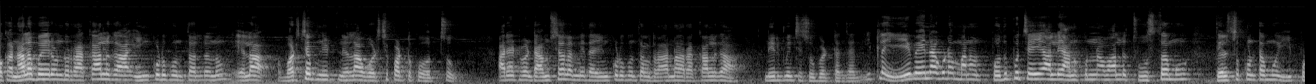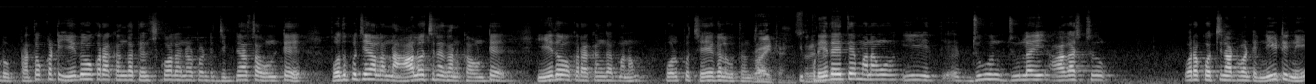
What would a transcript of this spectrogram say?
ఒక నలభై రెండు రకాలుగా ఇంకుడు గుంతలను ఎలా వర్షపు నీటిని ఎలా ఒడిచి పట్టుకోవచ్చు అనేటువంటి అంశాల మీద ఇంకుడు గుంతలు రానా రకాలుగా నిర్మించి చూపెట్టడం జరిగింది. ఇట్లా ఏవైనా కూడా మనం పొదుపు చేయాలి అనుకున్న వాళ్ళు చూస్తాము తెలుసుకుంటాము. ఇప్పుడు ప్రతి ఒక్కటి ఏదో ఒక రకంగా తెలుసుకోవాలన్నటువంటి జిజ్ఞాస ఉంటే పొదుపు చేయాలన్న ఆలోచన కనుక ఉంటే ఏదో ఒక రకంగా మనం పొదుపు చేయగలుగుతాం. ఇప్పుడు ఏదైతే మనము ఈ జూన్ జూలై ఆగస్టు వరకు వచ్చినటువంటి నీటిని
